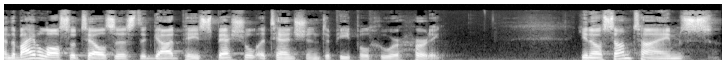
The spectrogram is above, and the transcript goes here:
And the Bible also tells us that God pays special attention to people who are hurting. You know, sometimes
